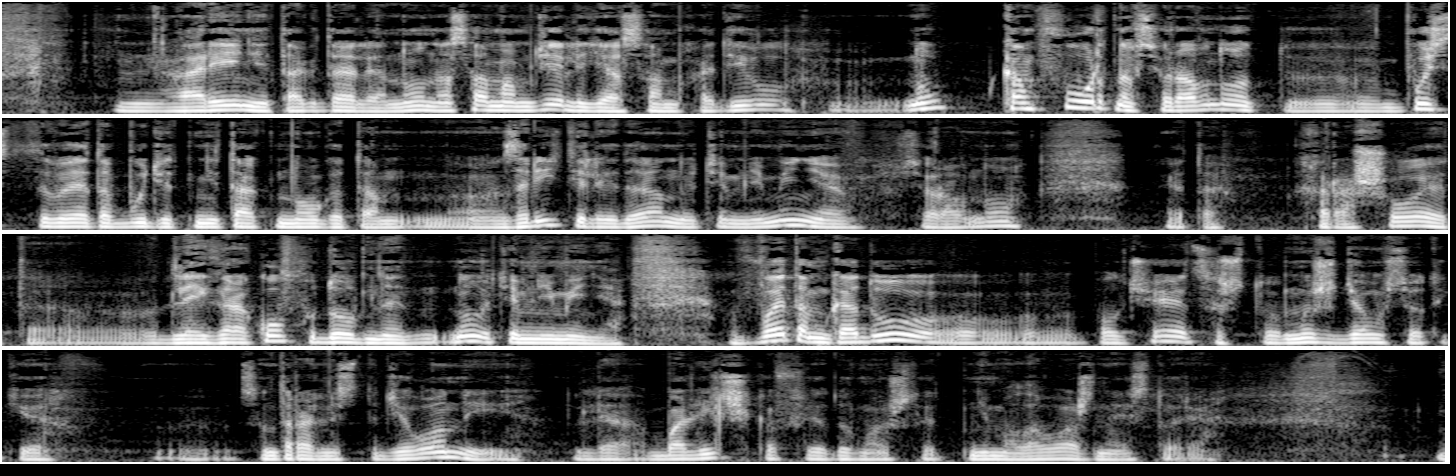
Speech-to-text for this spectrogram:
арене и так далее. Но на самом деле я сам ходил. Ну, комфортно все равно. Пусть это будет не так много там зрителей, да, но тем не менее, все равно это хорошо, это для игроков удобно, но тем не менее. В этом году получается, что мы ждем все-таки центральный стадион, и для болельщиков, я думаю, что это немаловажная история.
